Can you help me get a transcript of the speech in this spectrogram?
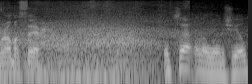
We're almost there. What's that on the windshield?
